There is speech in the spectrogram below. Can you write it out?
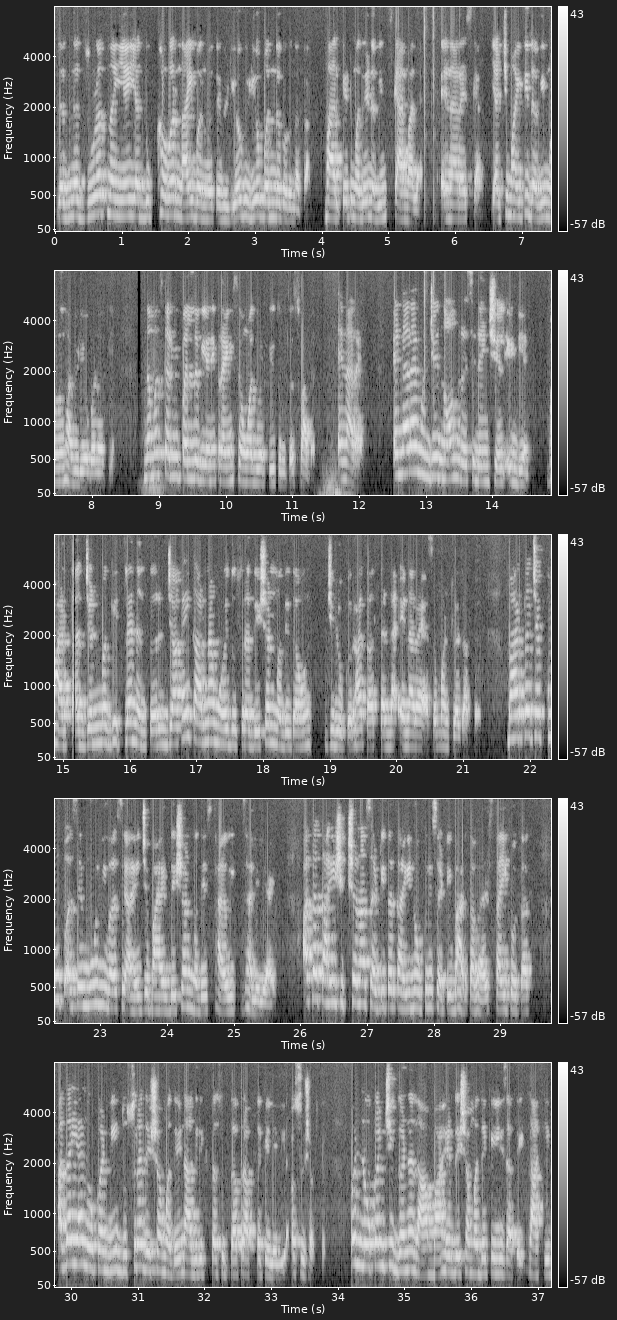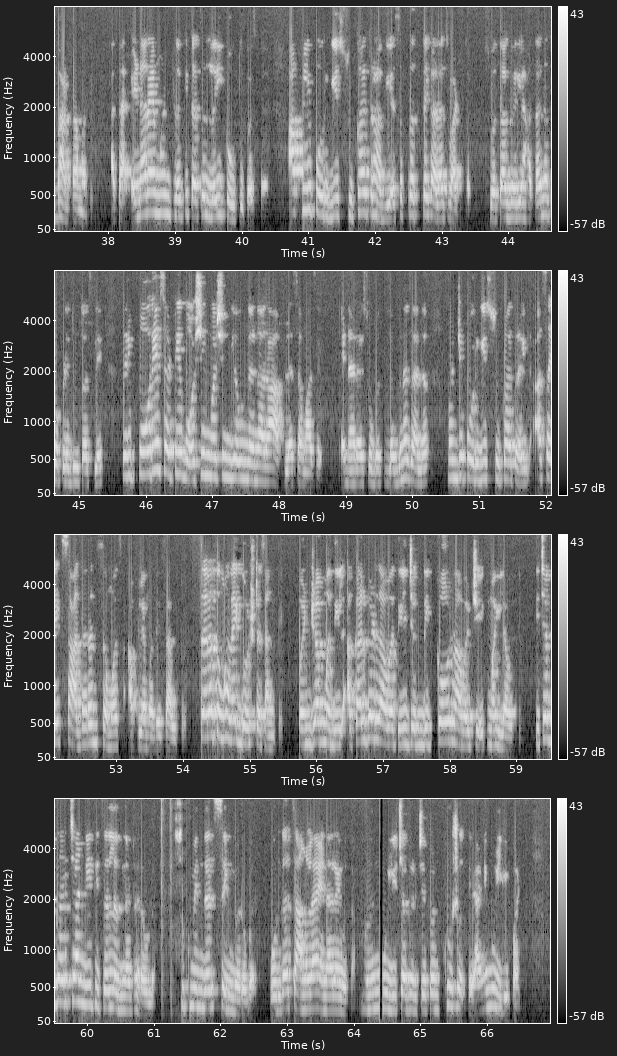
लग्न जुळत नाहीये. या दुःखावर नाही बनवते व्हिडिओ व्हिडिओ बंद करू नका. मार्केटमध्ये नवीन स्कॅम आलाय. एनआरआय स्कॅम याची माहिती द्यावी म्हणून हा व्हिडिओ बनवते नमस्कार मी पल्लवी आणि प्राईम संवाद वरती तुमचं स्वागत. एनआरआय एनआरआय म्हणजे नॉन रेसिडेन्शियल इंडियन भारतात जन्म घेतल्यानंतर ज्या काही कारणामुळे दुसऱ्या देशांमध्ये जाऊन जी लोक राहतात त्यांना एनआरआय असं म्हटलं जातं. भारताचे खूप असे मूळ निवासी आहेत जे बाहेर देशांमध्ये स्थायिक झालेले आहेत. आता काही शिक्षणासाठी तर काही नोकरीसाठी भारताबाहेर स्थायिक होतात. आता या लोकांनी दुसऱ्या देशामध्ये नागरिकता सुद्धा प्राप्त केलेली असू शकते. पण लोकांची गणना बाहेर देशामध्ये केली जाते ना की भारतामध्ये. आता एनआरआय म्हटलं की त्याचं लई कौतुक असतं. आपली पोरगी सुखात राहावी असं प्रत्येकालाच वाटतं. स्वतः घरी हाताने कपडे धुत असले तरी पोरीसाठी वॉशिंग मशीन घेऊन देणारा आपला समाज आहे. एनआरआय सोबत लग्न झालं म्हणजे पोरगी सुखात राहील असा एक साधारण समज आपल्यामध्ये चालतो. चला तुम्हाला एक गोष्ट सांगते. पंजाब मधील अकालगड गावातील जगदीप कौर नावाची एक महिला होती. तिच्या घरच्यांनी तिचं लग्न ठरवलं. सुखमिंदर सिंग बरोबर. पोरगा चांगला येणारा होता. म्हणून मुलीच्या घरचे पण खुश होते आणि मुलगी पण.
